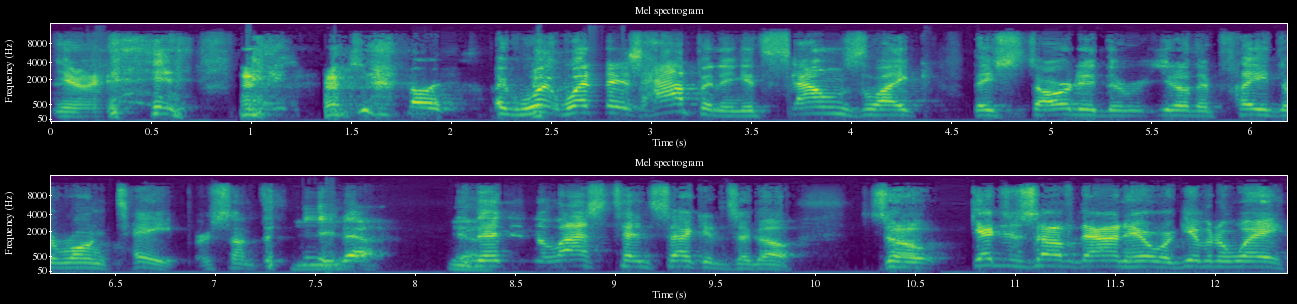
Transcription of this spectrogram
you know. Like what what is happening? It sounds like they started the you know they played the wrong tape or something you know? Yeah. and then in the last 10 seconds ago so get yourself down here. We're giving away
